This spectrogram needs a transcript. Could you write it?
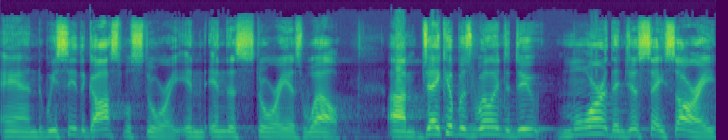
And we see the gospel story in, in this story as well. Um, Jacob was willing to do more than just say sorry,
